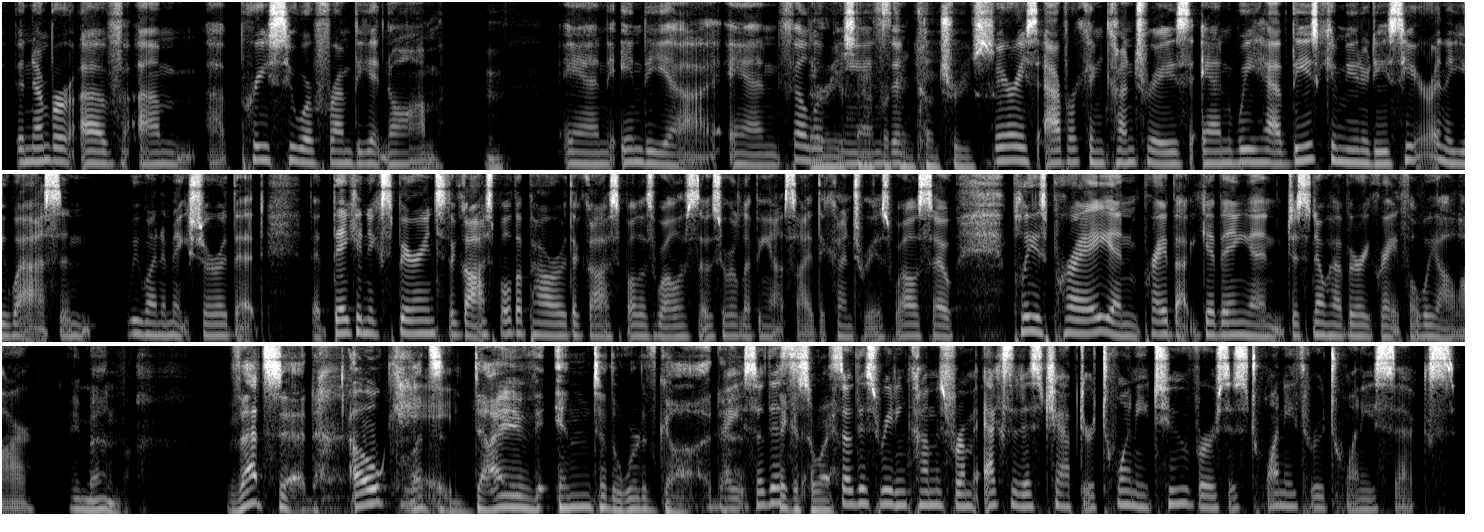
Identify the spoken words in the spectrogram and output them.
the number of um, uh, priests who are from Vietnam. Mm and India and Philippines various African and countries. Various African countries. And we have these communities here in the US and we want to make sure that that they can experience the gospel, the power of the gospel, as well as those who are living outside the country as well. So please pray and pray about giving, and just know how very grateful we all are. Amen. That said, okay, let's dive into the Word of God. Right. So this, so this reading comes from Exodus chapter 22, verses 20 through 26.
